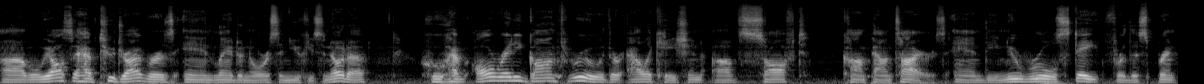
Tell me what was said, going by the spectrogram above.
Uh, but we also have two drivers in Lando Norris and Yuki Tsunoda who have already gone through their allocation of soft compound tires. And the new rules state for the sprint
